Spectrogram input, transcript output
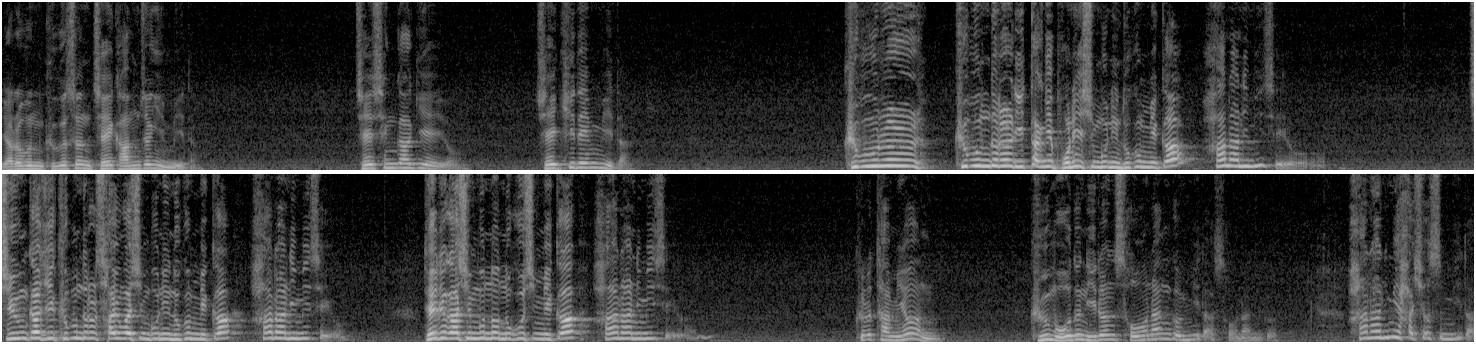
여러분 그것은 제 감정입니다. 제 생각이에요. 제 기대입니다. 그분을 그분들을 이 땅에 보내신 분이 누굽니까? 하나님이세요. 지금까지 그분들을 사용하신 분이 누굽니까? 하나님이세요. 데려가신 분도 누구십니까? 하나님이세요. 그렇다면 그 모든 일은 선한 겁니다. 선한 것. 하나님이 하셨습니다.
